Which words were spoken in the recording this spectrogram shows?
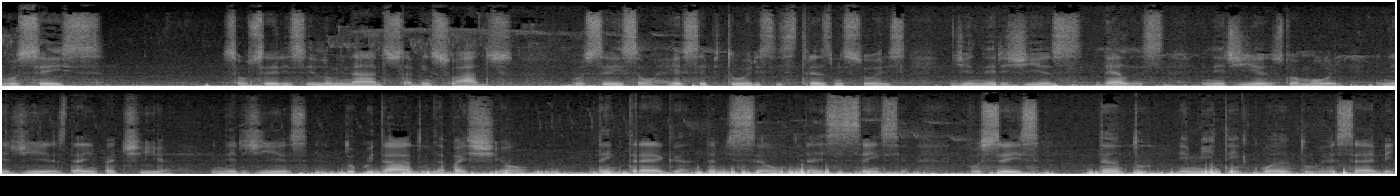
Vocês são seres iluminados, abençoados. Vocês são receptores e transmissores de energias belas, energias do amor, energias da empatia, energias do cuidado, da paixão, da entrega, da missão, da essência. Vocês tanto emitem quanto recebem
